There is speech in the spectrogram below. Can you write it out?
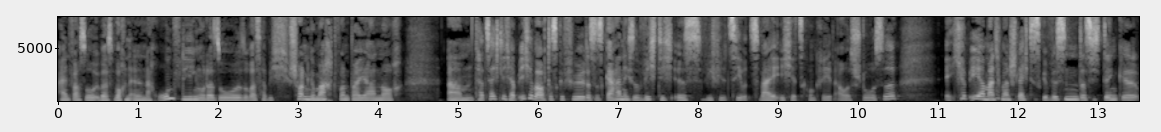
einfach so übers Wochenende nach Rom fliegen oder so. Sowas habe ich schon gemacht vor ein paar Jahren noch. Ähm, tatsächlich habe ich aber auch das Gefühl, dass es gar nicht so wichtig ist, wie viel CO2 ich jetzt konkret ausstoße. Ich habe eher manchmal ein schlechtes Gewissen, dass ich denke,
